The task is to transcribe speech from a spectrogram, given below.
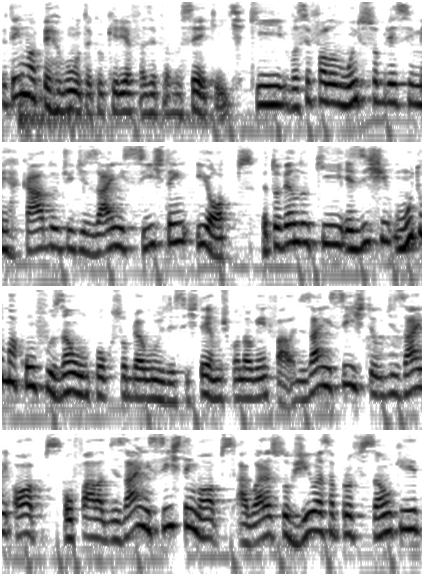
Eu tenho uma pergunta que eu queria fazer para você, Kate, que você falou muito sobre esse mercado de design system e ops. Eu tô vendo que existe muito uma confusão um pouco sobre alguns desses termos quando alguém fala design system, design ops, ou fala design system ops. Agora surgiu essa profissão que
